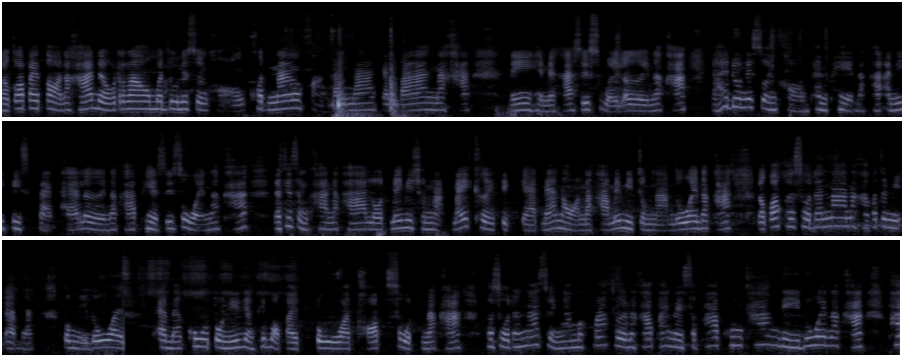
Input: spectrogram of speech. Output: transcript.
ล้วก็ไปต่อนะคะ เดี๋ยวเรามาดูในส่วนของคนนั่งฝั่งด้านหน้ากันบ้างนะคะ นี่เห็นไหมคะสวยๆเลยนะคะเดี๋ยวให้ดูในส่วนของแผ่นเพจนะคะ อันนี้ปี 18 แท้เลยนะคะ เพจสวยๆนะคะ และที่สำคัญนะคะรถไม่มีชนหนักไม่เคยติดแก๊สแน่นอนนะคะ ไม่มีจมน้ำด้วยนะคะ แล้วก็คอนโซลด้านหน้านะคะ ก็จะมีแอร์แบ็กตรงนี้ด้วยแอร์แบ็กคู่ตัวนี้อย่างที่บอกไปตัวท็อปสุดนะคะคอนโซลด้านหน้าสวยงามมากๆเลยนะคะ ภายในสภาพค่อนข้างดีด้วยนะคะภา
